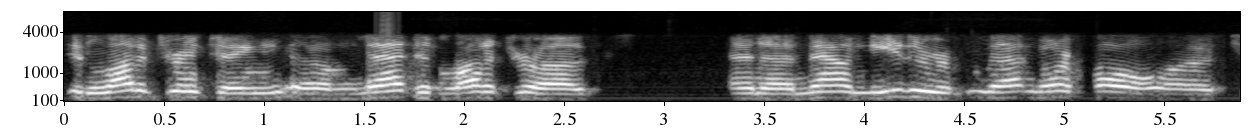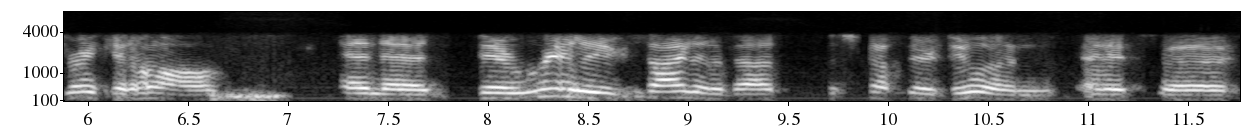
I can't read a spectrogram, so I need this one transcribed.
did a lot of drinking. Um, Matt did a lot of drugs, and uh, now neither Matt nor Paul uh, drink at all. And uh, they're really excited about the stuff they're doing, and it's uh,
